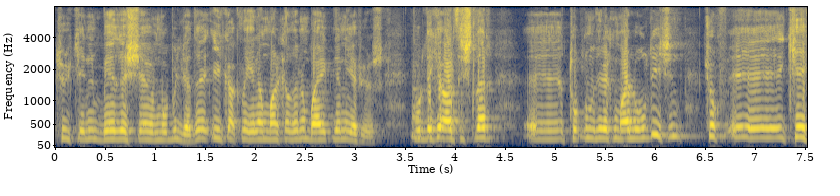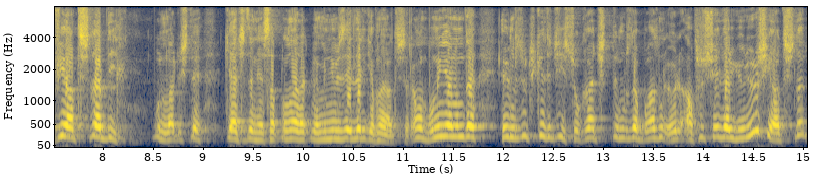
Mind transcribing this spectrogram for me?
Türkiye'nin beyaz eşya ve mobilyada ilk akla gelen markaların bayiliklerini yapıyoruz. Buradaki artışlar e, topluma direkt mal olduğu için çok e, keyfi artışlar değil. Bunlar işte gerçekten hesaplanarak ve minimize edilerek yapılan artışlar. Ama bunun yanında hepimiz bir tüketiciyiz. Sokağa çıktığımızda bazen öyle absürt şeyler görüyoruz ki artışlar.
